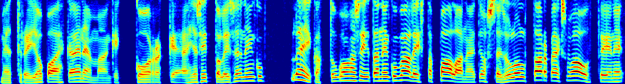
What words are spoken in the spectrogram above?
metriä, jopa ehkä enemmänkin korkea. Ja sitten oli se niin kuin leikattu vaan siitä niin kuin välistä palaneet. Jos ei sulla ollut tarpeeksi vauhtia, niin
